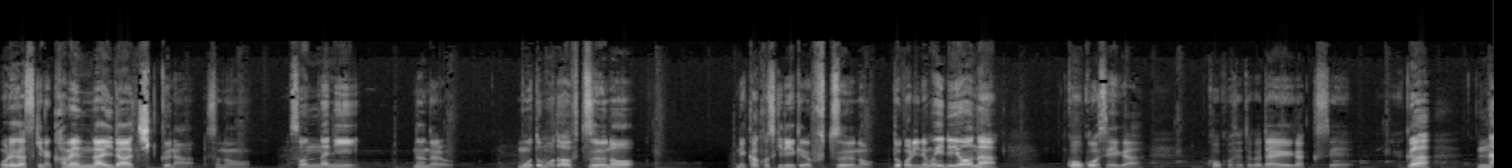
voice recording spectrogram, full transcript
俺が好きな仮面ライダーチックなそのそんなになんだろうもともとは普通のねかっこつきで言うけど普通のどこにでもいるような高校生が高校生とか大学生が何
